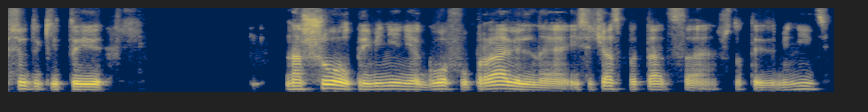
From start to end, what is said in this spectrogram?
Все-таки ты нашел применение Гофу правильное и сейчас пытаться что-то изменить.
